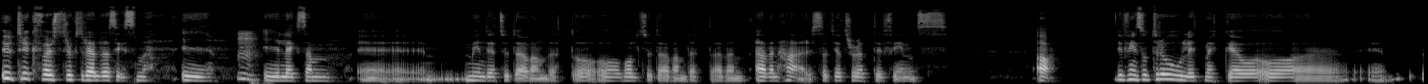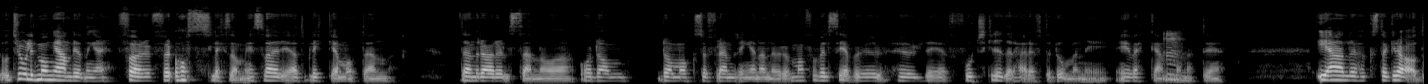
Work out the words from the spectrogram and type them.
uttryck för strukturell rasism i, Mm. i liksom eh, myndighetsutövandet och, och våldsutövandet även, även här. Så att jag tror att det finns ja, det finns otroligt mycket och, eh, otroligt många anledningar för, för oss liksom i Sverige att blicka mot den, den rörelsen och, och de, de också förändringarna nu. Man får väl se hur, hur det fortskrider här efter domen i, i veckan. Mm. Men att det i allra högsta grad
